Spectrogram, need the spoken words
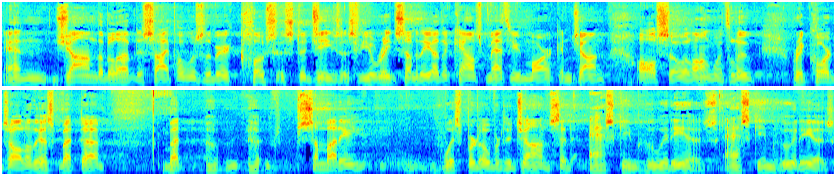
and John, the beloved disciple, was the very closest to Jesus. If you read some of the other accounts, Matthew, Mark, and John also, along with Luke, records all of this. But, uh, but somebody whispered over to John, said, Ask him who it is. Ask him who it is.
